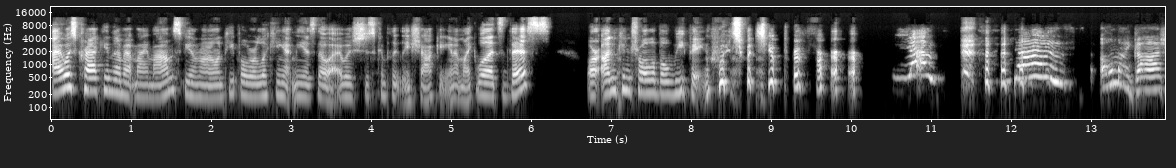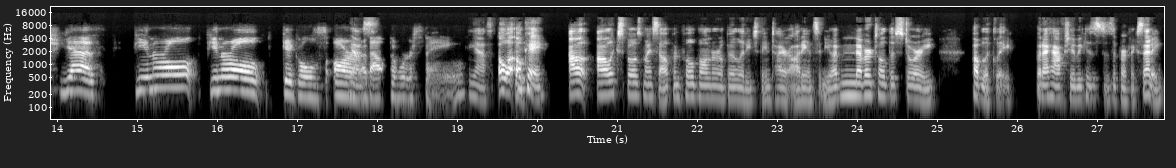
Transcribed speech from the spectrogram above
I was cracking them at my mom's funeral, and people were looking at me as though I was just completely shocking. And I'm like, well, it's this or uncontrollable weeping. Which would you prefer? Yes yes. Oh my gosh, yes. Funeral funeral giggles are yes. about the worst thing. Yes. Oh, okay. I'll I'll expose myself in full vulnerability to the entire audience and you. I've never told this story publicly, but I have to because this is the perfect setting.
